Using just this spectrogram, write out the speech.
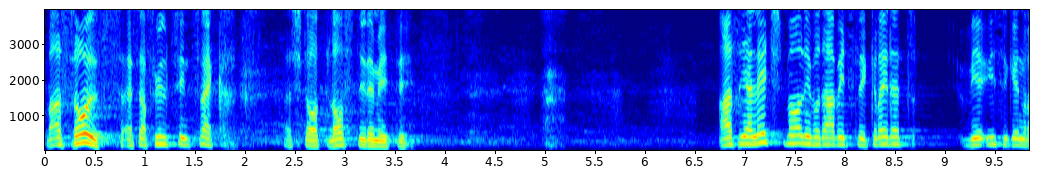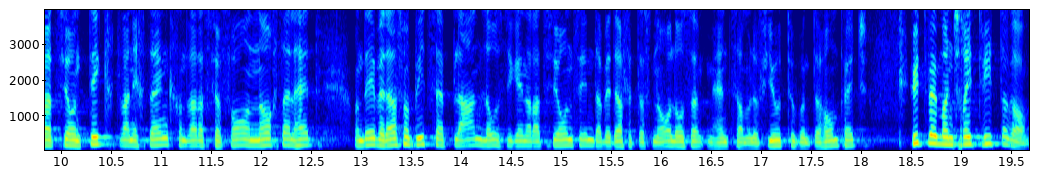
Was soll's? Es erfüllt seinen Zweck. Es steht Lost in der Mitte. Also, ich habe letztes Mal über das ein bisschen geredet, wie unsere Generation tickt, wenn ich denke und was das für Vor- und Nachteile hat. Und eben, dass wir ein bisschen eine planlose Generation sind, aber wir dürfen das nachlesen. Wir haben es einmal auf YouTube und der Homepage. Heute wollen wir einen Schritt weitergehen.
